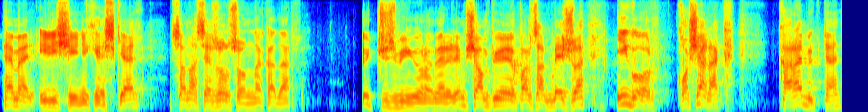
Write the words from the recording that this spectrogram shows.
Hemen ilişiğini kes gel. Sana sezon sonuna kadar 300 bin euro verelim. Şampiyon yaparsan 5 lira. Igor koşarak Karabük'ten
